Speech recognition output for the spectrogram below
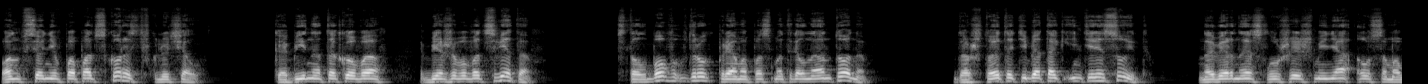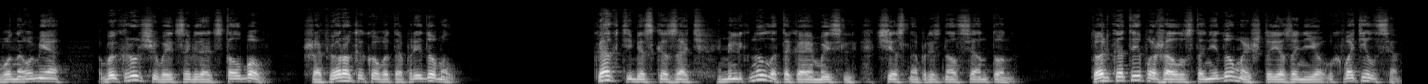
Он все не в попад скорость включал. Кабина такого бежевого цвета. Столбов вдруг прямо посмотрел на Антона. «Да что это тебя так интересует? Наверное, слушаешь меня, а у самого на уме выкручивается, видать, Столбов. Шофера какого-то придумал». «Как тебе сказать?» — мелькнула такая мысль, честно признался Антон. «Только ты, пожалуйста, не думай, что я за нее ухватился.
